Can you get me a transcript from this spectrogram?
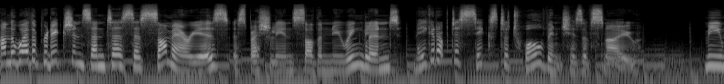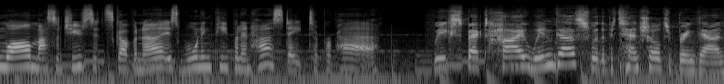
And the Weather Prediction Centre says some areas, especially in southern New England, may get up to 6 to 12 inches of snow. Meanwhile, Massachusetts governor is warning people in her state to prepare. We expect high wind gusts with the potential to bring down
